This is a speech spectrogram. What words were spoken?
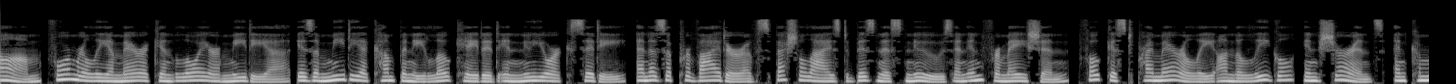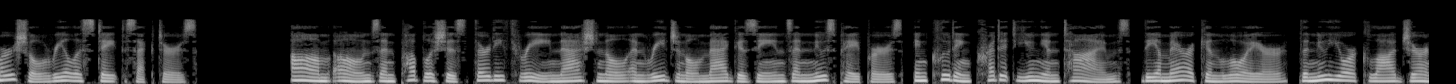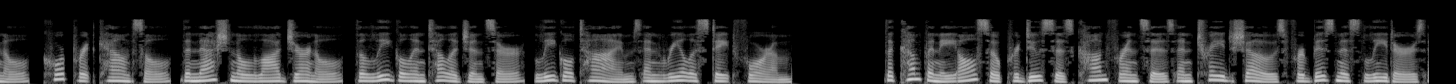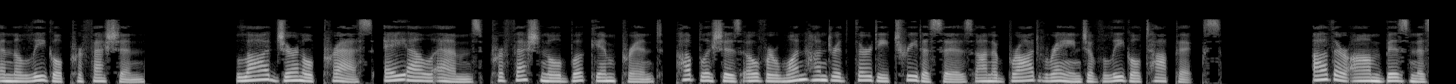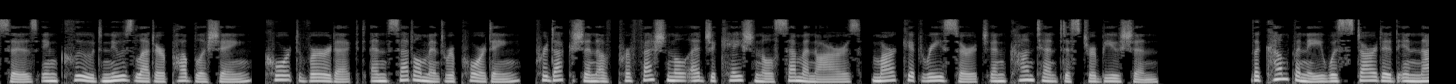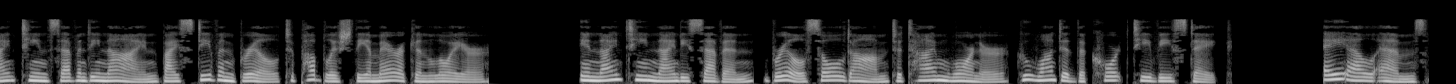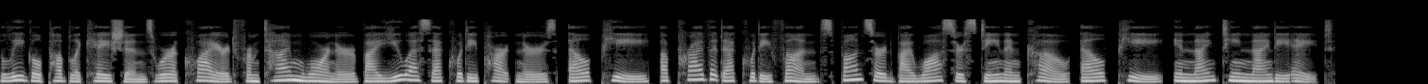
ALM formerly American Lawyer Media is a media company located in New York City, and is a provider of specialized business news and information, focused primarily on the legal, insurance, and commercial real estate sectors. ALM owns and publishes 33 national and regional magazines and newspapers, including Credit Union Times, The American Lawyer, The New York Law Journal, Corporate Counsel, The National Law Journal, The Legal Intelligencer, Legal Times and Real Estate Forum. The company also produces conferences and trade shows for business leaders and the legal profession. Law Journal Press, ALM's professional book imprint, publishes over 130 treatises on a broad range of legal topics. Other ALM businesses include newsletter publishing, court verdict and settlement reporting, production of professional educational seminars, market research and content distribution. The company was started in 1979 by Stephen Brill to publish The American Lawyer. In 1997, Brill sold ALM to Time Warner, who wanted the Court TV stake. ALM's legal publications were acquired from Time Warner by U.S. Equity Partners, LP, a private equity fund sponsored by Wasserstein & Co., LP, in 1998.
